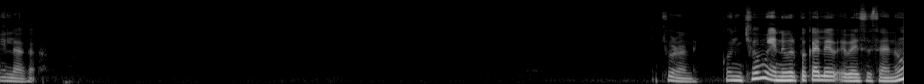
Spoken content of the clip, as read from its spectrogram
ఇలాగా. చూడండి కొంచెం ఎనిమిరపకాయలు వేసేసాను.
